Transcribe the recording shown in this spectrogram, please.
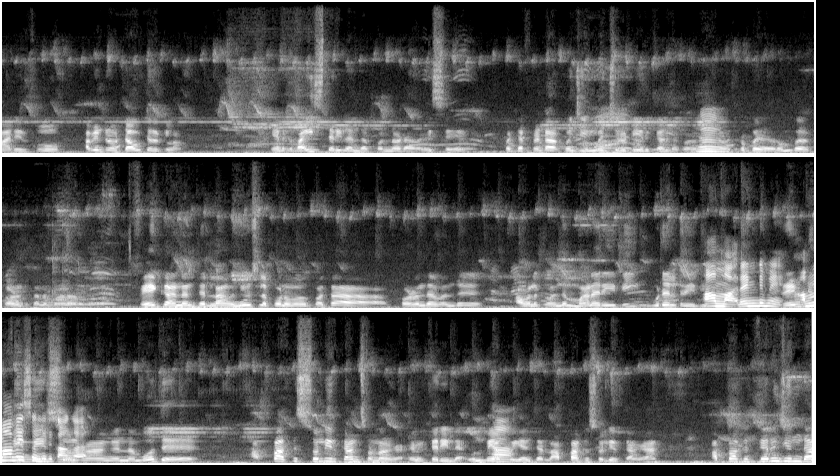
மாதிரி இருக்கும் அப்படின்ற ஒரு டவுட் இருக்கலாம். எனக்கு வயசு தெரியல அந்த பொண்ணோட வயசு பட் டெஃபினட்டாக கொஞ்சம் இம்மெச்சூரிட்டி இருக்கு அந்த குழந்தை ரொம்ப ரொம்ப குழந்தைத்தனமான ஒரு ஃபேக்கா என்னன்னு தெரியல. அவங்க நியூஸ்ல போனவங்க பார்த்தா குழந்தை வந்து அவளுக்கு வந்து மன ரீதி உடல் ரீதி. ஆமா ரெண்டுமே. அம்மாவே சொல்றாங்கன்னும் போது அப்பாக்கு சொல்லியிருக்கான்னு சொன்னாங்க. எனக்கு தெரியல. உண்மையா ஆ. பொய்யான்னு தெரியல. அப்பாக்கு சொல்லியிருக்காங்க. அப்பாக்கு தெரிஞ்சிருந்தா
